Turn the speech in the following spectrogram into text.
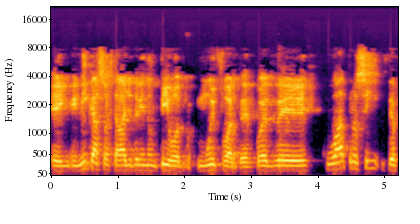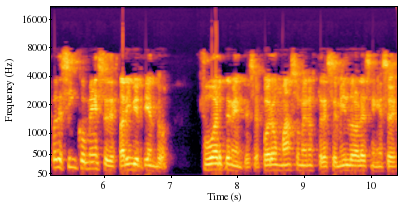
en, en mi caso, estaba yo teniendo un pivot muy fuerte. Después de cuatro, cinco, después de cinco meses de estar invirtiendo fuertemente, se fueron más o menos 13 mil dólares en ese,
